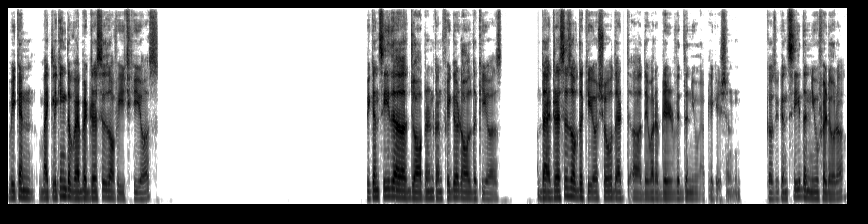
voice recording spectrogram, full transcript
We can, by clicking the web addresses of each kiosk, we can see the job run configured all the kiosks. The addresses of the kiosk show that uh, they were updated with the new application because you can see the new Fedora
